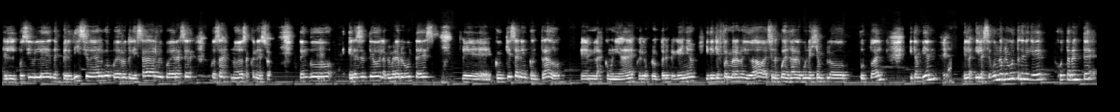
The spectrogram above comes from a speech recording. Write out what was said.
el posible desperdicio de algo, poder reutilizarlo y poder hacer cosas novedosas con eso. Tengo, en ese sentido, la primera pregunta es, eh, ¿con qué se han encontrado en las comunidades, con los productores pequeños y de qué forma lo han ayudado. A ver si nos puedes dar algún ejemplo puntual. Y también, y la, segunda pregunta tiene que ver justamente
